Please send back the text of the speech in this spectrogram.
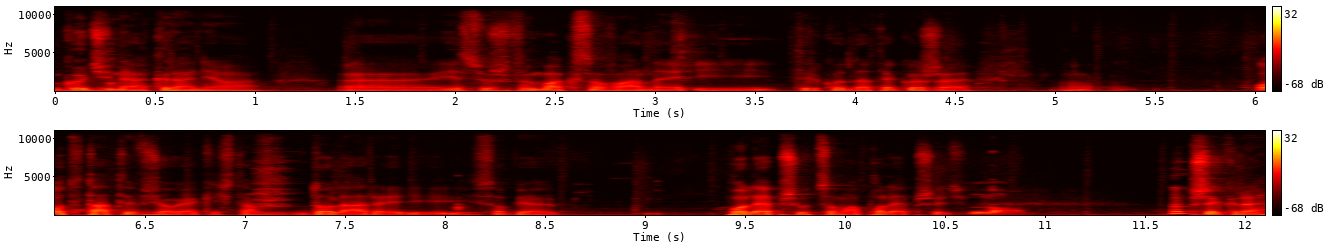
godzinach grania e, jest już wymaksowany i tylko dlatego, że e, od taty wziął jakieś tam dolary i, i sobie polepszył, co ma polepszyć. No, No przykre,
